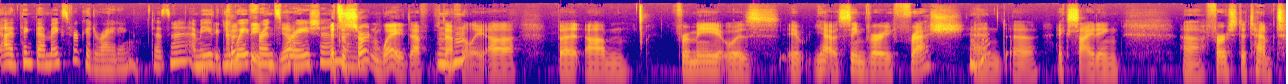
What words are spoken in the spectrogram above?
I think that makes for good writing, doesn't it? I mean, It you wait be, for yeah. inspiration. It's a and- Mm-hmm. certain way, def- definitely. Uh, but um, for me, it was it, yeah, it seemed very fresh Mm-hmm. and uh, exciting. Uh, first attempt.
